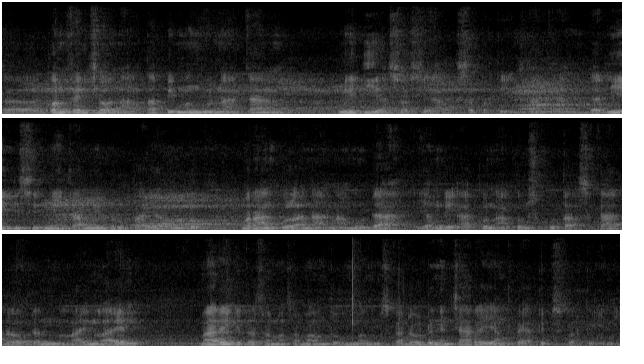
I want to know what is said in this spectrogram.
eh, konvensional, tapi menggunakan media sosial seperti Instagram. Jadi di sini kami berupaya untuk merangkul anak-anak muda yang di akun-akun seputar Skadau dan lain-lain. Mari kita sama-sama untuk membangun Skadau dengan cara yang kreatif seperti ini.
